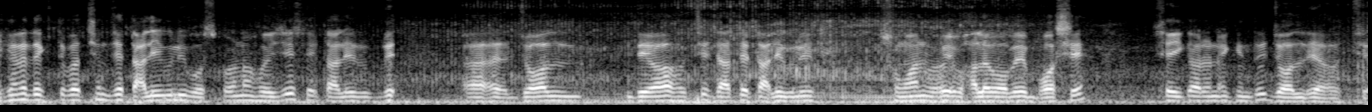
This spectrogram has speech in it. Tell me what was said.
এখানে দেখতে পাচ্ছেন যে টালিগুলি বস করানো হয়েছে, সেই টালির উপরে জল দেওয়া হচ্ছে যাতে টালিগুলি সমানভাবে ভালোভাবে বসে, সেই কারণে কিন্তু জল দেওয়া হচ্ছে।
